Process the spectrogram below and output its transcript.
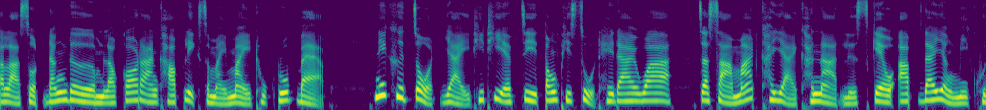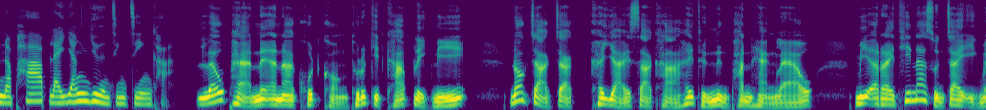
ตลาดสดดั้งเดิม แล้วก็ร้านค้าปลีกสมัยใหม่ทุกรูปแบบ นี่คือโจทย์ใหญ่ที่ TFG ต้องพิสูจน์ให้ได้ว่า จะสามารถขยายขนาดหรือ scale up ได้อย่างมีคุณภาพและยั่งยืนจริง ๆ ค่ะ แล้วแผนในอนาคตของธุรกิจค้าปลีกนี้ นอกจากจะขยายสาขาให้ถึง 1,000 แห่งแล้ว มีอะไรที่น่าสนใจอีกไหม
